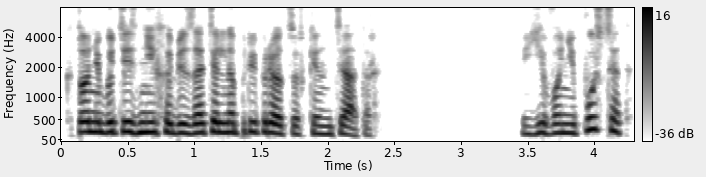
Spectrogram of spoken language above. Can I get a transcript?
кто-нибудь из них обязательно припрется в кинотеатр. Его не пустят?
